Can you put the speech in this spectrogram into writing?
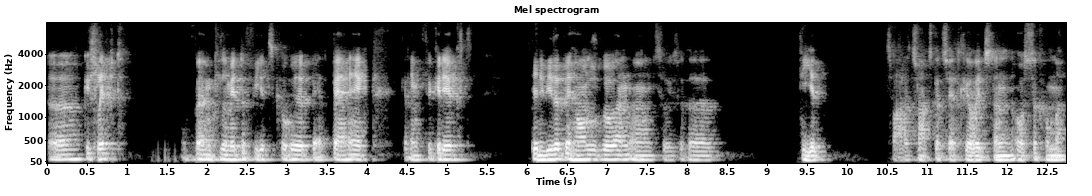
äh, geschleppt. Und beim Kilometer 40 habe ich beidbeinig Krämpfe gekriegt. Bin wieder behandelt worden und so ist der 4, 22er Zeit, glaube ich, jetzt dann rausgekommen.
